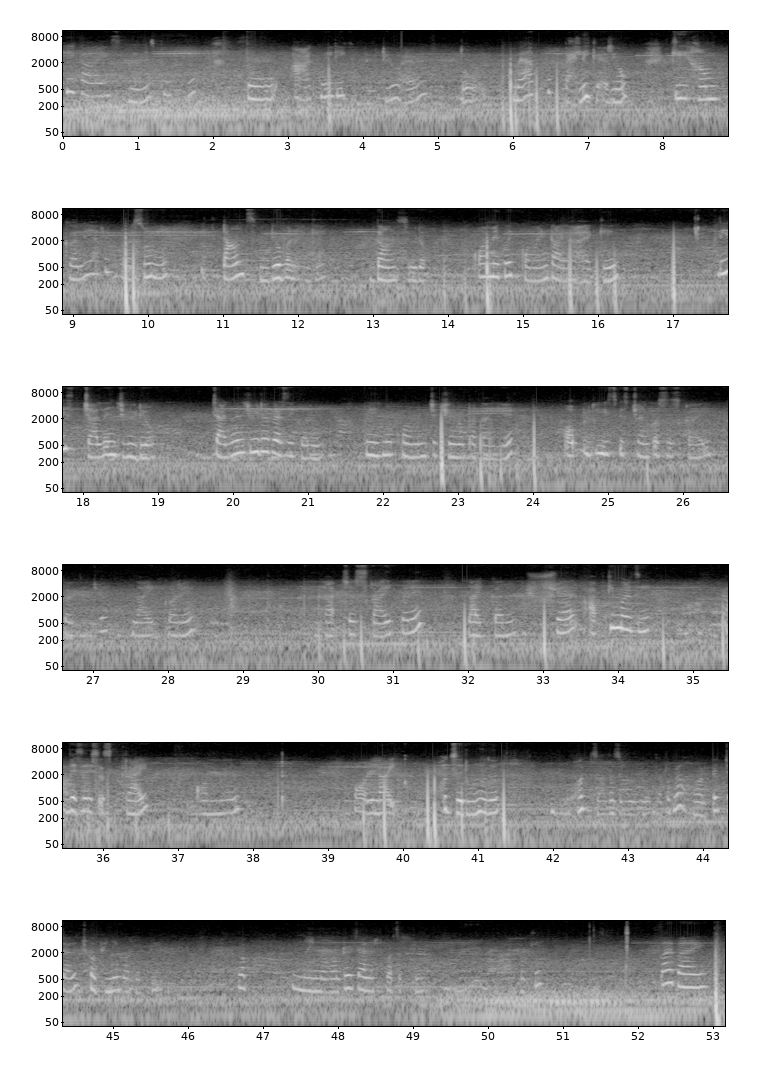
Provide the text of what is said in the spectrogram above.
Hey guys मीनस तो आज मेरी एक वीडियो है। तो मैं आपको पहले ही कह रही हूँ कि हम कल या फिर परसों में एक डांस वीडियो बनाएँगे। डांस वीडियो और मेरे को एक कमेंट आया है कि please challenge video challenge video कैसे करूँ? प्लीज़ मैं कमेंट सेक्शन में बताइए। और प्लीज़ इस चैनल को सब्सक्राइब कर दीजिए। लाइक करें। सब्सक्राइब करें, लाइक करें शेयर आपकी मर्ज़ी। वैसे सब्सक्राइब कमेंट और लाइक बहुत ज़रूरी होता है। बहुत ज़्यादा ज़रूरी होता है। पर मैं हॉन्टेड चैलेंज कभी नहीं कर सकती। मतलब नहीं, मैं हॉन्टेड चैलेंज कर सकती हूँ। Okay bye bye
